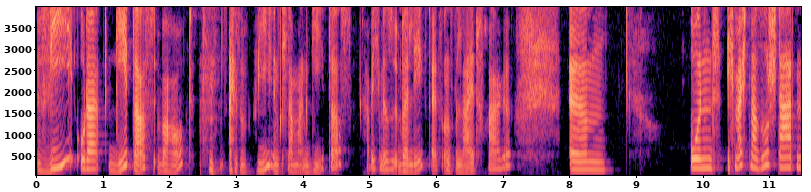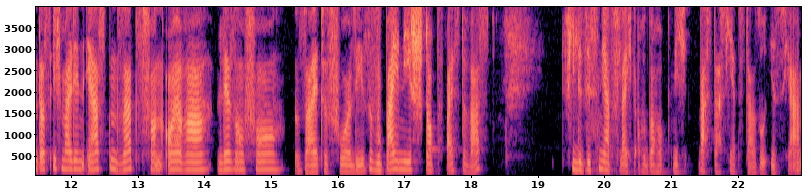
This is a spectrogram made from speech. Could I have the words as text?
Wie oder geht das überhaupt? Also wie in Klammern geht das? Habe ich mir so überlegt als unsere Leitfrage. Ähm, und ich möchte mal so starten, dass ich mal den ersten Satz von eurer Les Enfants Seite vorlese. Wobei, nee, stopp, weißt du was? Viele wissen ja vielleicht auch überhaupt nicht, was das jetzt da so ist, ja.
